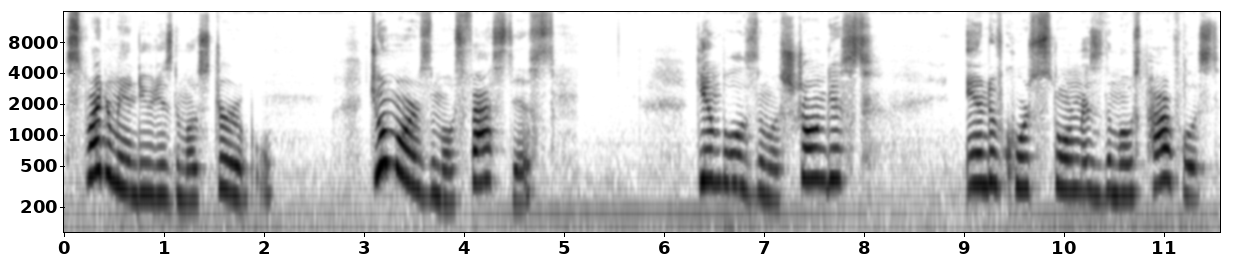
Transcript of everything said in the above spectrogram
Spider Man Dude is the most durable. Jomar is the most fastest. Gambull is the most strongest. And of course, Storm is the most powerfulest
